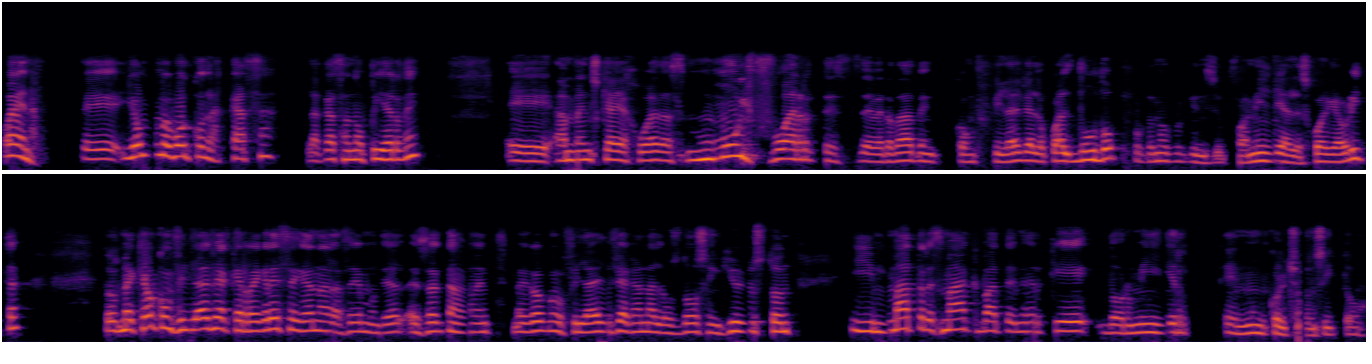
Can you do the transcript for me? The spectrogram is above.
bueno, eh, yo me voy con la casa, la casa no pierde. Eh, a menos que haya jugadas muy fuertes de verdad con Filadelfia, lo cual dudo, porque no creo que ni su familia les juegue ahorita. Entonces me quedo con Filadelfia que regrese y gana la Serie Mundial, exactamente. Me quedo con Filadelfia, gana los dos en Houston y Matres Mac va a tener que dormir en un colchoncito.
